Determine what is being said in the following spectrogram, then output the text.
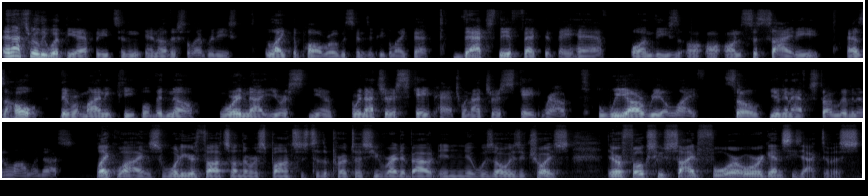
and that's really what the athletes and, and other celebrities like the Paul Robesons and people like that. That's the effect that they have on these on, on society as a whole. They're reminding people that no, we're not your you know we're not your escape hatch. We're not your escape route. We are real life. So you're gonna have to start living it along with us. Likewise, what are your thoughts on the responses to the protests you write about in It Was Always a Choice? There are folks who side for or against these activists.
